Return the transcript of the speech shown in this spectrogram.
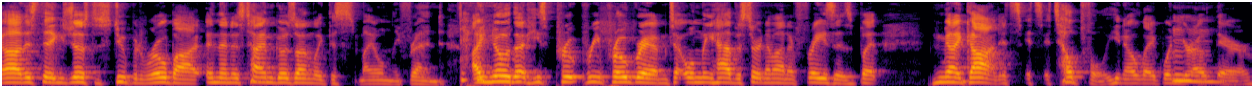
"Ah, this thing's just a stupid robot," and then as time goes on, like, "This is my only friend." I know that he's pre-programmed to only have a certain amount of phrases, but my God, it's it's it's helpful, you know, like when you're out Mhm. there.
